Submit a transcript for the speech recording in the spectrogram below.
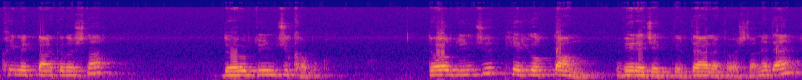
kıymetli arkadaşlar? Dördüncü kabuk. Dördüncü periyottan verecektir değerli arkadaşlar. Neden?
